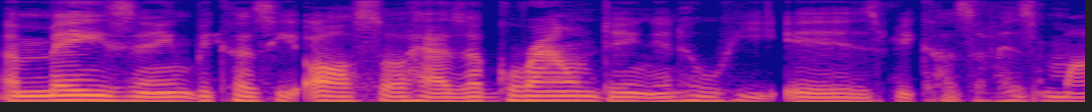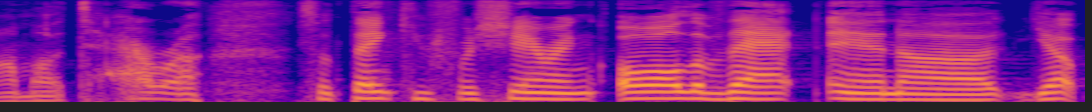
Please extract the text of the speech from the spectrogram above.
amazing because he also has a grounding in who he is because of his mama Tara. So thank you for sharing all of that. And uh, yep,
